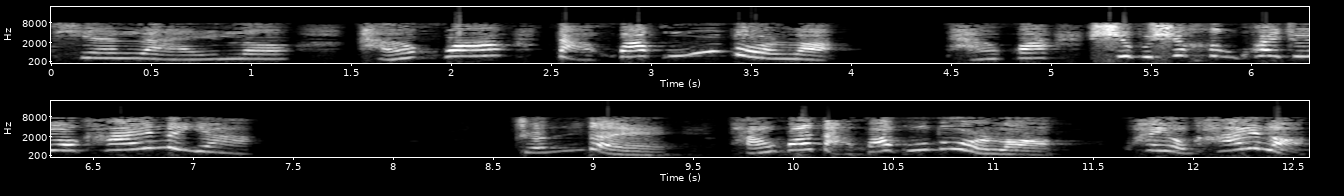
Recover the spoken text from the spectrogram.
天来了，昙花打花骨朵了。昙花是不是很快就要开了呀？真的哎，昙花打花骨朵了，快要开了，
